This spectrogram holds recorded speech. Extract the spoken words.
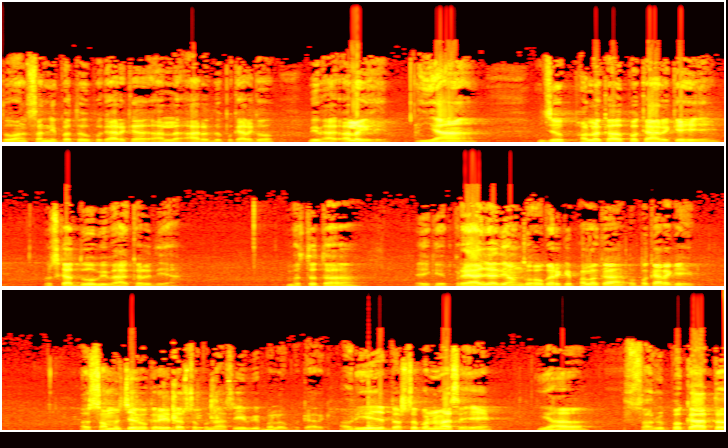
तो सन्निपत उपकार का आरद उपकार का विभाग अलग है। यहाँ जो फल का उपकार के है, उसका दो विभाग कर दिया। वस्तुतः एक प्रयाज आदि अंग होकर के फल का उपकार के और समुच्चय होकर के दर्शपुन्वास ये भी फल उपकार के और ये जो दर्शपुन्वास है यह स्वरूप का तो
